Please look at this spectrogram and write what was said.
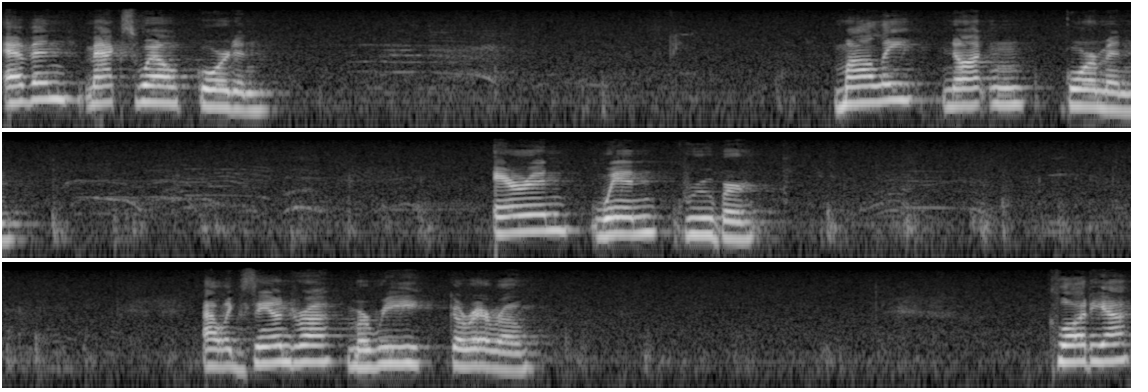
Evan Maxwell Gordon. Molly Naughton Gorman. Aaron Wynn Gruber. Alexandra Marie Guerrero. Claudia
